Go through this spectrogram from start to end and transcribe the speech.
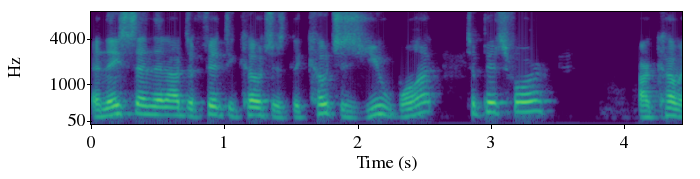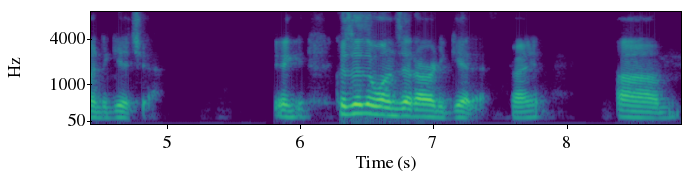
and they send that out to 50 coaches, the coaches you want to pitch for are coming to get you because they're the ones that already get it. Right. Um,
